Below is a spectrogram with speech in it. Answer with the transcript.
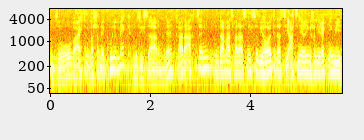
Und so war ich dann mal schon der coole Mac, muss ich sagen. Ne? Gerade 18 und damals war das nicht so wie heute, dass die 18-Jährigen schon direkt irgendwie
